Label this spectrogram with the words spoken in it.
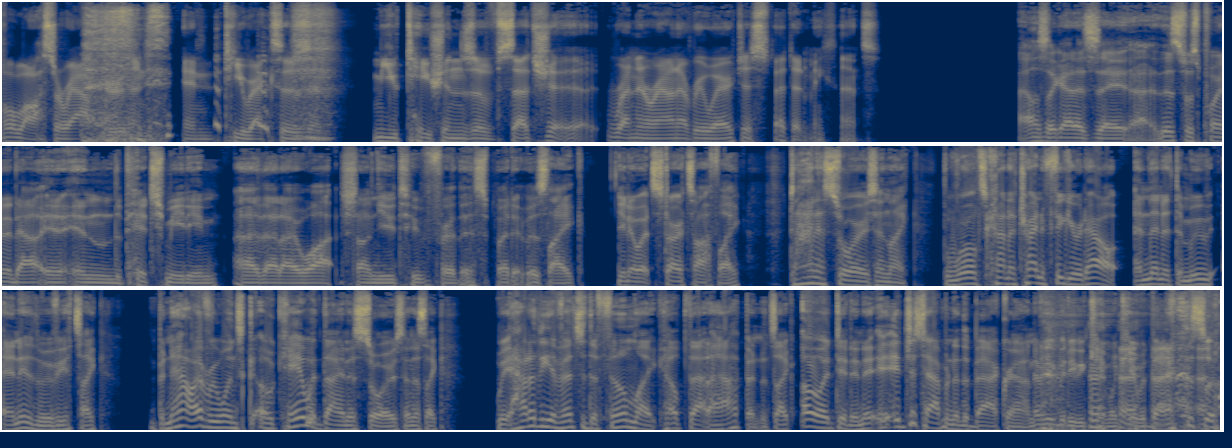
velociraptors and, and T Rexes and mutations of such uh, running around everywhere. Just that didn't make sense. I also got to say, uh, this was pointed out in, in the pitch meeting uh, that I watched on YouTube for this, but it was like, you know, it starts off like dinosaurs and like the world's kind of trying to figure it out. And then at the movie, end of the movie, it's like, but now everyone's okay with dinosaurs. And it's like, wait, how did the events of the film like help that happen? It's like, oh, it didn't. It, it just happened in the background. Everybody became okay with dinosaurs.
